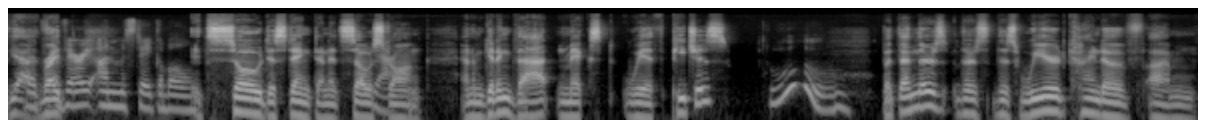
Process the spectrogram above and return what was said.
Yeah, that's right. a very unmistakable. it's so distinct and it's so strong, and I'm getting that mixed with peaches. Ooh, But then there's there's this weird kind of um,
